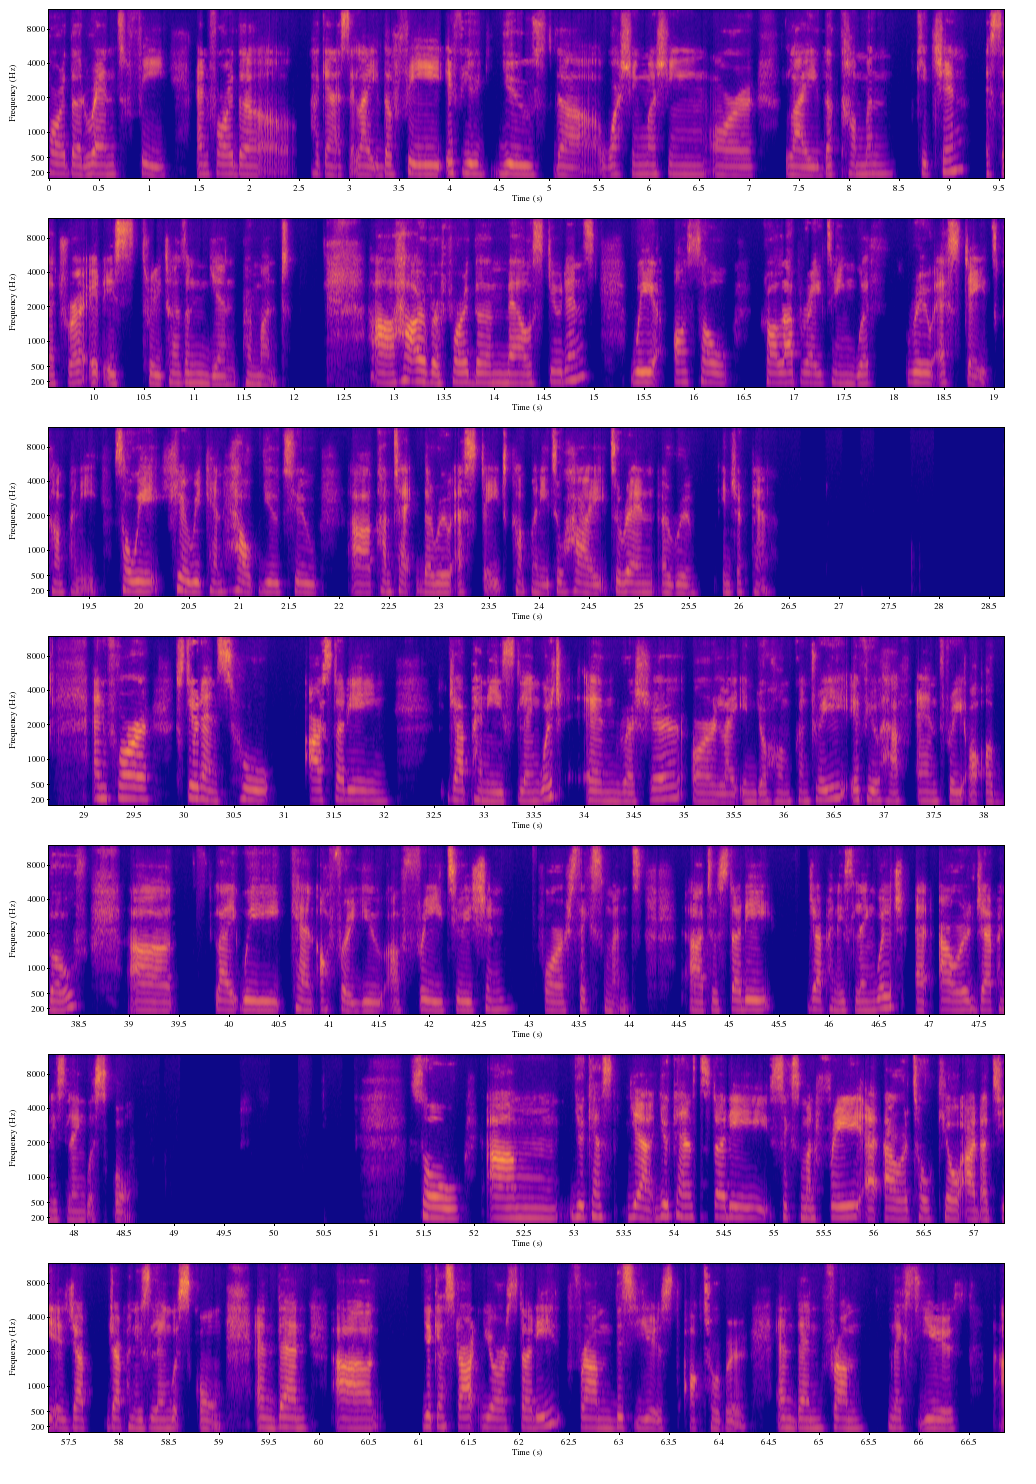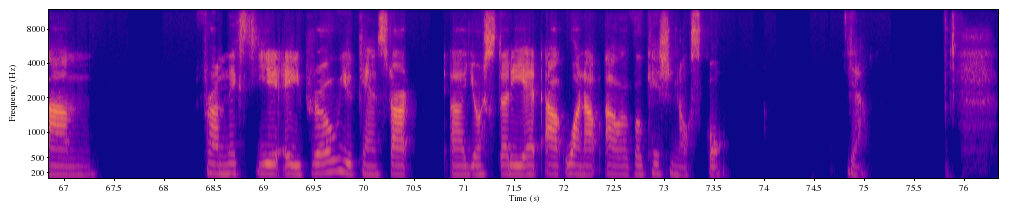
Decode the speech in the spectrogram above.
for the rent fee and for the how can I say like the fee if you use the washing machine or like the common kitchen etc it is 3000 yen per month uh, however for the male students we also collaborating with real estate company. So we here we can help you to uh, contact the real estate company to hire to rent a room in Japan. And for students who are studying Japanese language in Russia or like in your home country, if you have N3 or above, uh, like we can offer you a free tuition for six months uh, to study Japanese language at our Japanese language school. So um, you can, yeah, you can study six months free at our Tokyo Adachi Jap Japanese language school. And then uh, you can start your study from this year's October. And then from next year's, um, from next year, April, you can start uh, your study at our, one of our vocational school. Yeah.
